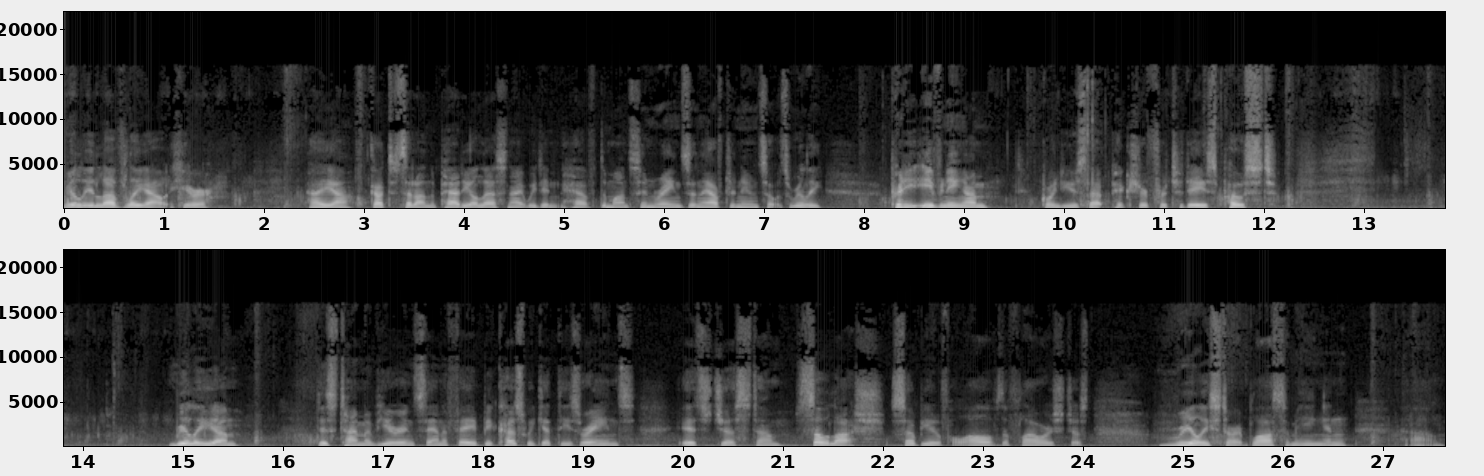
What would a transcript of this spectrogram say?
really lovely out here. I uh, got to sit on the patio last night. We didn't have the monsoon rains in the afternoon, so it was really pretty evening. I'm going to use that picture for today's post. Really, um, this time of year in Santa Fe, because we get these rains, it's just um, so lush, so beautiful. All of the flowers just really start blossoming and um,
